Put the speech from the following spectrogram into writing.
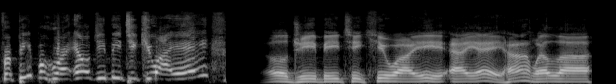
for people who are LGBTQIA. LGBTQIA, huh? Well, uh,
